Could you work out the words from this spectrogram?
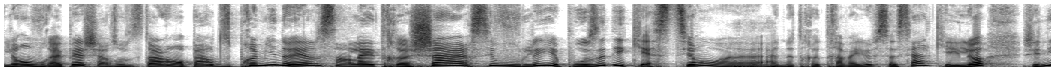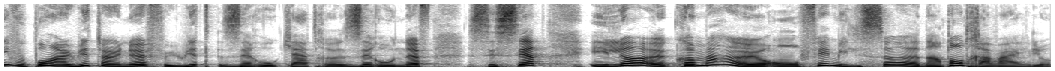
Et là, on vous rappelle, chers auditeurs, on parle du premier Noël sans l'être cher. Si vous voulez poser des questions euh, à notre travailleuse sociale qui est là, gênez-vous pas, hein, 819-804-0967. Et là, euh, comment euh, on fait, Mélissa, dans ton travail? Là?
